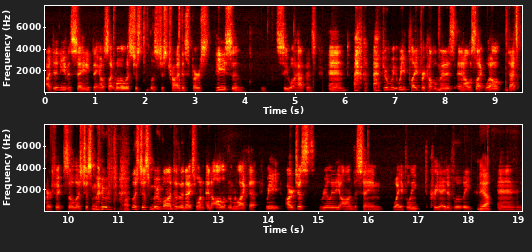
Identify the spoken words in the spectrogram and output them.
i didn't even say anything i was like well let's just let's just try this first piece and see what happens. And after we, we played for a couple minutes and I was like, well, that's perfect. So let's just move, oh. let's just move on to the next one. And all of them were like that. We are just really on the same wavelength creatively. Yeah. And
